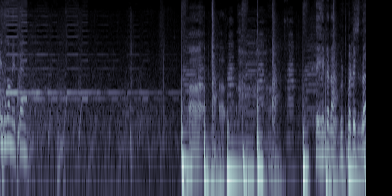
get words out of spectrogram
ఇదిగో మీ పెన్. ఆ, ఆ, ఏంటన్నా గుర్తుపట్టేసిందా?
